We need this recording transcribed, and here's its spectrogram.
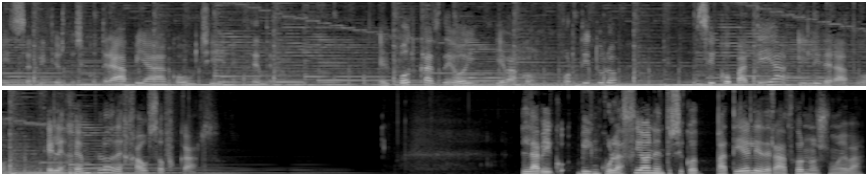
mis servicios de psicoterapia, coaching, etc. El podcast de hoy lleva por título Psicopatía y liderazgo, el ejemplo de House of Cards. La vinculación entre psicopatía y liderazgo no es nueva.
